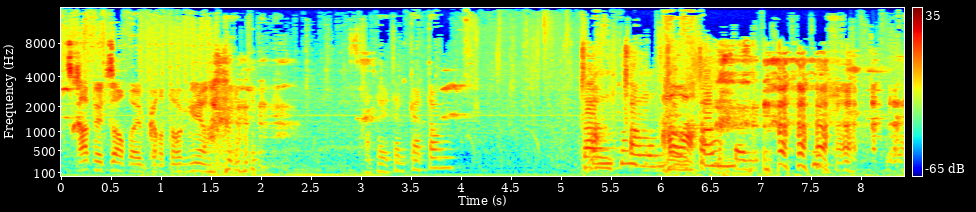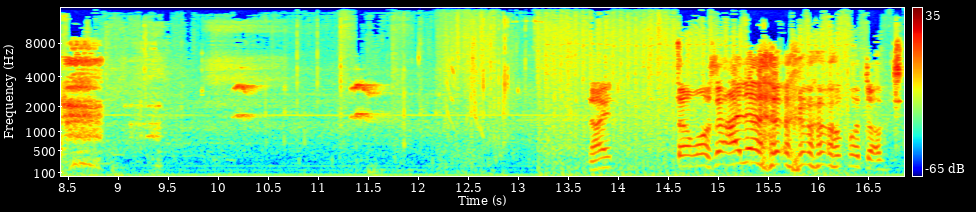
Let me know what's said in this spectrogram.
Jetzt rappelt's aber im Karton hier. Es rappelt am Karton. Tong, Aua. tong, tong, tong. Nein, da war sie alle. Verdammt.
